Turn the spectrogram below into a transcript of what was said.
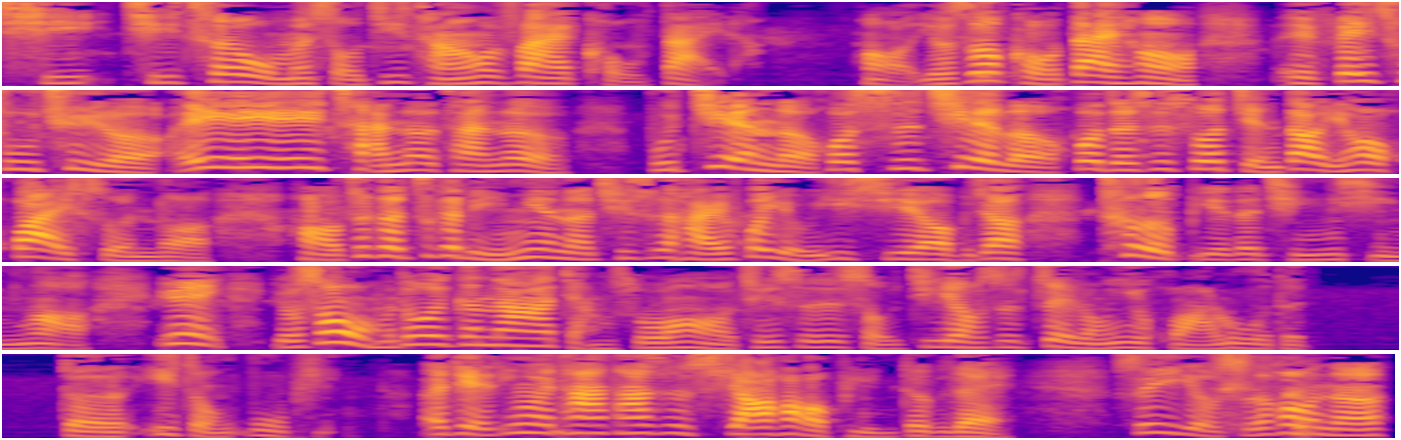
骑骑车，我们手机常常会放在口袋啊。好，有时候口袋哈，诶飞出去了，哎，惨了残了，不见了或失窃了，或者是说捡到以后坏损了。好，这个这个里面呢，其实还会有一些哦比较特别的情形哦，因为有时候我们都会跟大家讲说哦，其实手机哦是最容易滑落的的一种物品。而且因为它它是消耗品，对不对？所以有时候呢，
